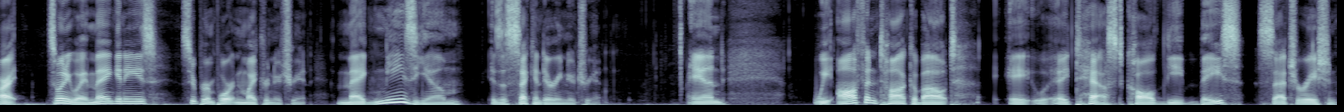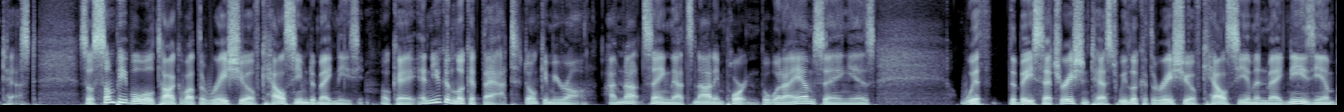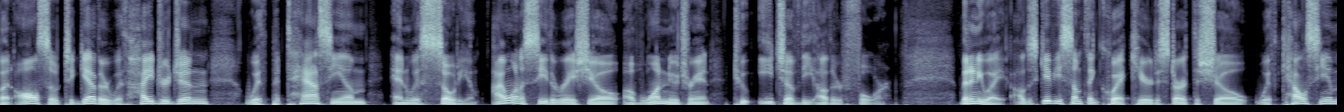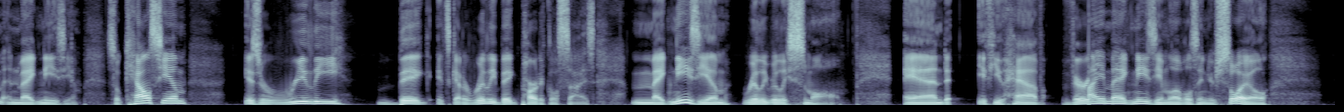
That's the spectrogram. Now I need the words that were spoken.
All right. So, anyway, manganese, super important micronutrient. Magnesium is a secondary nutrient. And we often talk about a, a test called the base saturation test. So some people will talk about the ratio of calcium to magnesium, okay? And you can look at that. Don't get me wrong. I'm not saying that's not important, but what I am saying is with the base saturation test, we look at the ratio of calcium and magnesium, but also together with hydrogen, with potassium, and with sodium. I want to see the ratio of one nutrient to each of the other four. But anyway, I'll just give you something quick here to start the show with calcium and magnesium. So, calcium is a really big, it's got a really big particle size. Magnesium, really, really small. And if you have very high magnesium levels in your soil,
